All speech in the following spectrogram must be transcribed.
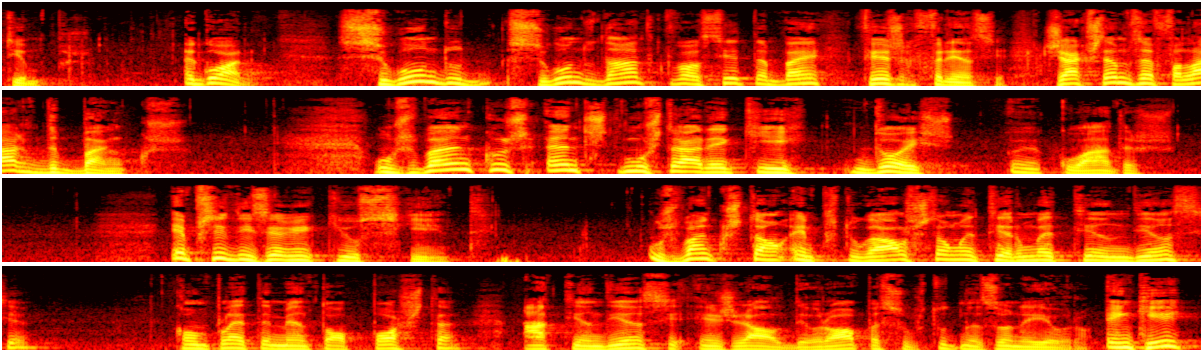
tempos. Agora, segundo, segundo dado que você também fez referência, já que estamos a falar de bancos. Os bancos, antes de mostrar aqui dois eh, quadros, é preciso dizer aqui o seguinte: os bancos estão em Portugal estão a ter uma tendência completamente oposta à tendência em geral da Europa, sobretudo na zona euro. Em que?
